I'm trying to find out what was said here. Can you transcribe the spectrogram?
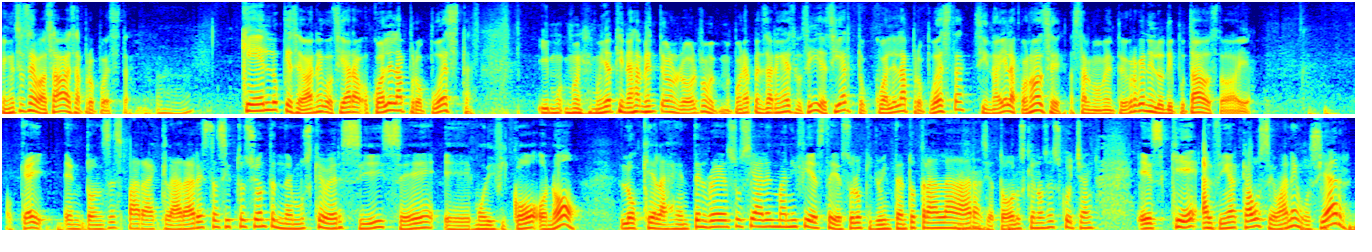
En eso se basaba esa propuesta. ¿Qué es lo que se va a negociar? ¿Cuál es la propuesta? Y muy, atinadamente don Rodolfo me, pone a pensar en eso. Sí, es cierto. ¿Cuál es la propuesta si nadie la conoce hasta el momento? Yo creo que ni los diputados todavía. Ok, entonces para aclarar esta situación tendremos que ver si se eh, modificó o no. Lo que la gente en redes sociales manifiesta, y eso es lo que yo intento trasladar hacia todos los que nos escuchan, es que al fin y al cabo se va a negociar.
